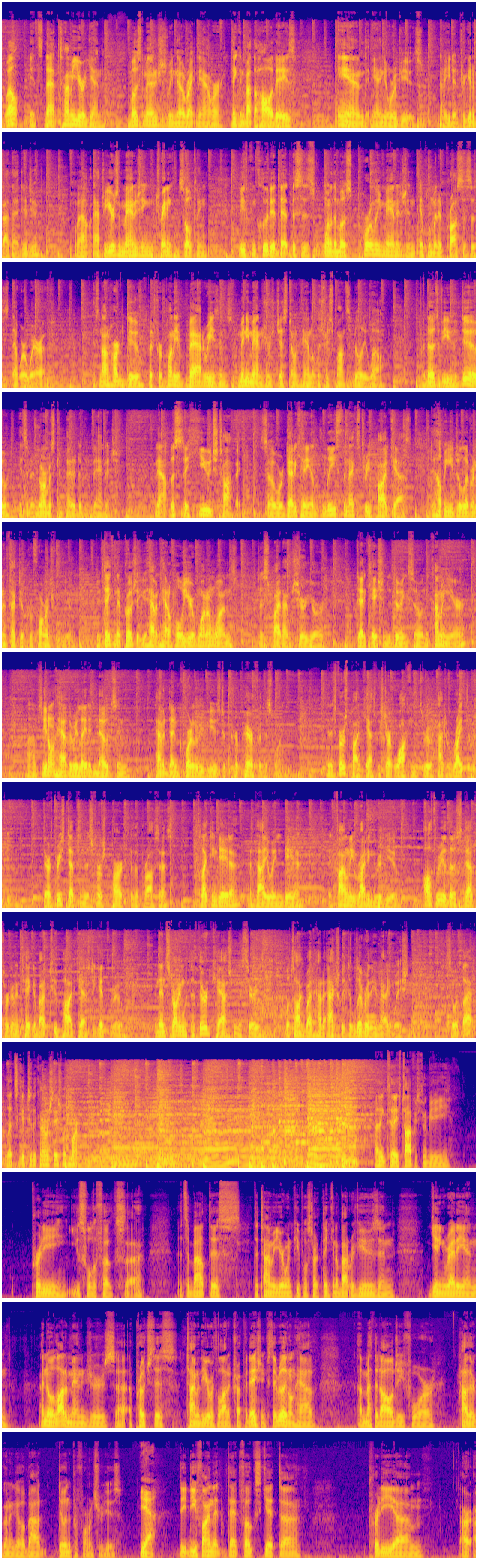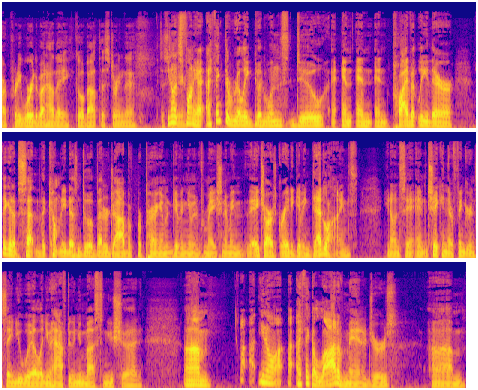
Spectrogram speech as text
Well, it's that time of year again. Most managers we know right now are thinking about the holidays and annual reviews. Now, you didn't forget about that, did you? Well, after years of managing, training, consulting, we've concluded that this is one of the most poorly managed and implemented processes that we're aware of. It's not hard to do, but for plenty of bad reasons, many managers just don't handle this responsibility well. For those of you who do, it's an enormous competitive advantage. Now, this is a huge topic, so we're dedicating at least the next three podcasts to helping you deliver an effective performance review. We've taken the approach that you haven't had a whole year of one on ones, despite I'm sure your dedication to doing so in the coming year. Um, so you don't have the related notes and haven't done quarterly reviews to prepare for this one. In this first podcast, we start walking through how to write the review. There are three steps in this first part of the process collecting data, evaluating data, and finally writing the review. All three of those steps are going to take about two podcasts to get through, and then starting with the third cast from the series, we'll talk about how to actually deliver the evaluation. So, with that, let's get to the conversation with Mark. I think today's topic is going to be pretty useful to folks. Uh, it's about this the time of year when people start thinking about reviews and getting ready. And I know a lot of managers uh, approach this time of the year with a lot of trepidation because they really don't have a methodology for how they're going to go about doing the performance reviews. Yeah, do, do you find that, that folks get uh, pretty um, are are pretty worried about how they go about this during the you know it's funny. I, I, think the really good ones do and and and privately they're they get upset that the company doesn't do a better job of preparing them and giving them information. I mean the hr is great at giving deadlines you know and say, and shaking their finger and saying you will and you have to and you must and you should. Um I, you know I, I think a lot of managers um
